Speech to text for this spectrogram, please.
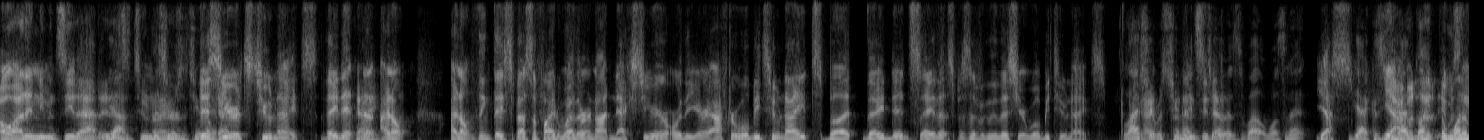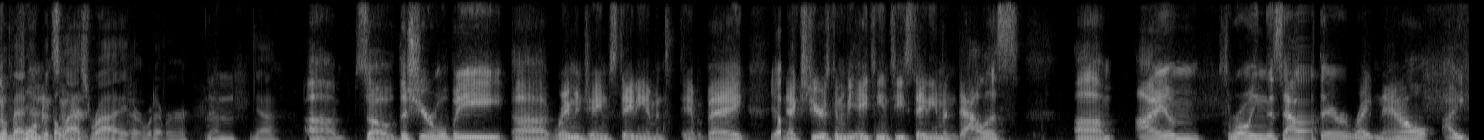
Oh, I didn't even see that. It is Yeah, a two this nighter. year's a two this nighter. year it's two nights. They didn't Okay. I don't I don't think they specified whether or not next year or the year after will be two nights, but they did say that specifically this year will be two nights. Last Okay, year was two I nights too, that. as well, wasn't it? Yes. Yeah, because Yeah, you had like the one of them ended with Performance the last Center. ride or whatever. Mhm. Yeah. Um, so this year will be uh, Raymond James Stadium in Tampa Bay. Yep. Next year is going to be AT and T Stadium in Dallas. Um, I am throwing this out there right now. I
